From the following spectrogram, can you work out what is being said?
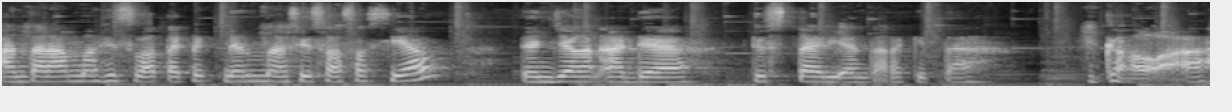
antara mahasiswa teknik dan mahasiswa sosial. Dan jangan ada dusta di antara kita. Enggak lah,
